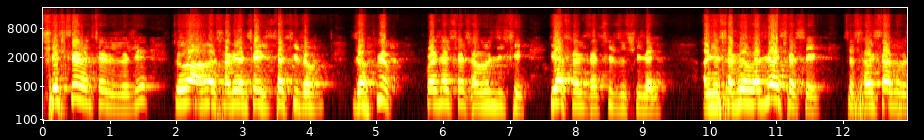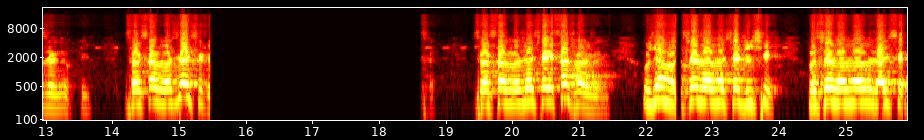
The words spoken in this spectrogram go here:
शेतकऱ्यांच्या विरोधी आहे किंवा आम्हाला सगळ्यांच्या हिताची दम जपणूक करण्याच्या संबंधीची या सरकारची दृष्टी आहे आणि सगळं बदलायचं असेल तर सरकार बदललं पाहिजे सरकार बदलायचं सरकार बदलायचं एकाच मार्ग आहे उद्या मतदानाच्या दिवशी मतदानाला जायचं.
